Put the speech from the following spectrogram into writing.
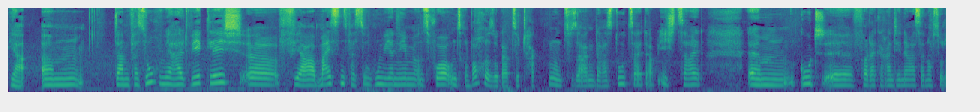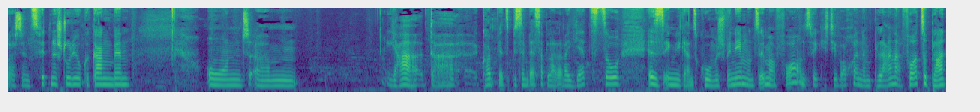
Ja, ähm, dann versuchen wir halt wirklich, äh, ja, meistens versuchen wir, nehmen wir uns vor, unsere Woche sogar zu takten und zu sagen, da hast du Zeit, da habe ich Zeit. Ähm, gut, äh, vor der Quarantäne war es ja noch so, dass ich ins Fitnessstudio gegangen bin. Und ähm, ja, da konnten wir jetzt ein bisschen besser planen, aber jetzt so ist es irgendwie ganz komisch. Wir nehmen uns immer vor, uns wirklich die Woche in einem Planer vorzuplanen.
